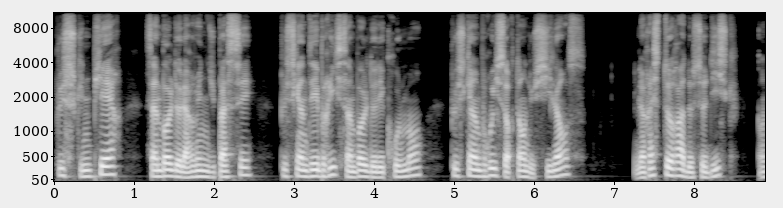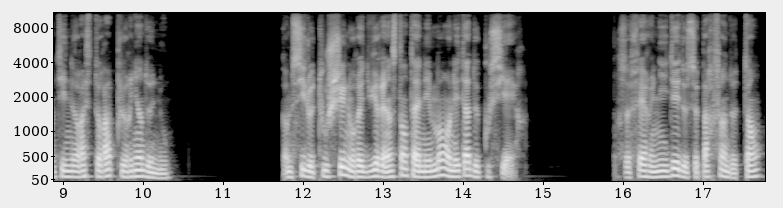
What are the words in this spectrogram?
Plus qu'une pierre, symbole de la ruine du passé, plus qu'un débris, symbole de l'écroulement, plus qu'un bruit sortant du silence, il restera de ce disque quand il ne restera plus rien de nous. Comme si le toucher nous réduirait instantanément en état de poussière. Pour se faire une idée de ce parfum de temps,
